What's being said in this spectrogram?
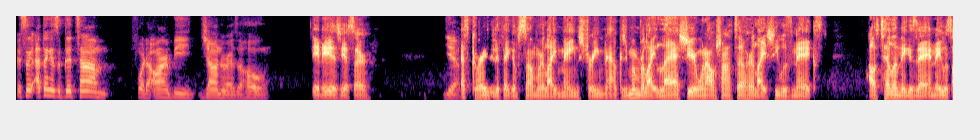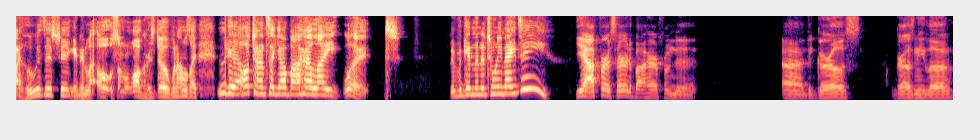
it's a, I think it's a good time for the R and B genre as a whole. It is, yes, sir. Yeah, That's crazy to think of somewhere like mainstream now. Cause you remember like last year when I was trying to tell her like she was next. I was telling niggas that and they was like, Who is this chick? And then like, oh, Summer Walker's dope. And I was like, nigga, I was trying to tell y'all about her like what? The beginning of 2019. Yeah, I first heard about her from the uh the girls girls need love.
